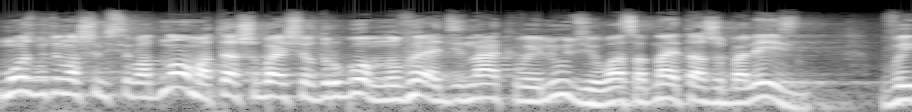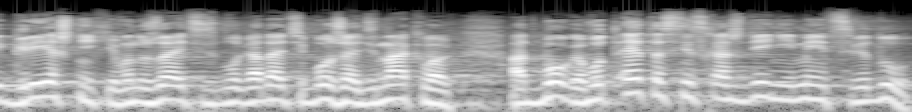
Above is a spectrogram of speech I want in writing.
Может быть, он ошибся в одном, а ты ошибаешься в другом, но вы одинаковые люди, у вас одна и та же болезнь. Вы грешники, вы нуждаетесь в благодати Божией одинаково от Бога. Вот это снисхождение имеется в виду.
